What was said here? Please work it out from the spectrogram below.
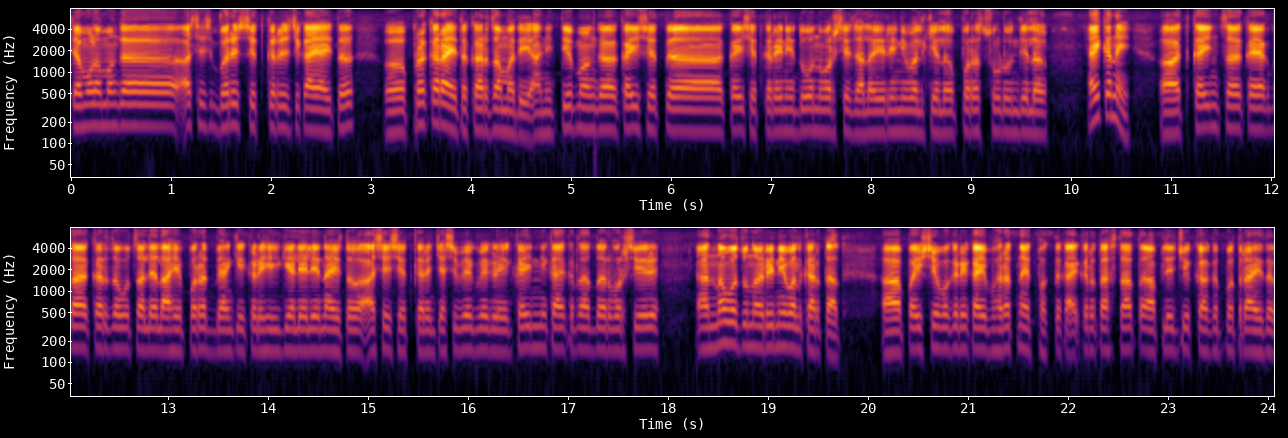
त्यामुळं मग असे बरेच शेतकऱ्याचे काय आहेत? प्रकार आहेत कर्जामध्ये. आणि ते मग काही शेत काही शेतकऱ्यांनी दोन वर्षे झालं रिन्युअल केलं परत सोडून दिलं. आहे का नाही? काहींचं काही एकदा कर्ज उचललेलं आहे परत बँकेकडेही गेलेले नाहीत असे शेतकऱ्यांचे असे वेगवेगळे काहींनी काय करतात दरवर्षी नवं जुनं रिन्युअल करतात. पैसे वगैरे काही भरत नाहीत फक्त काय करत असतात आपले जे कागदपत्र आहेत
